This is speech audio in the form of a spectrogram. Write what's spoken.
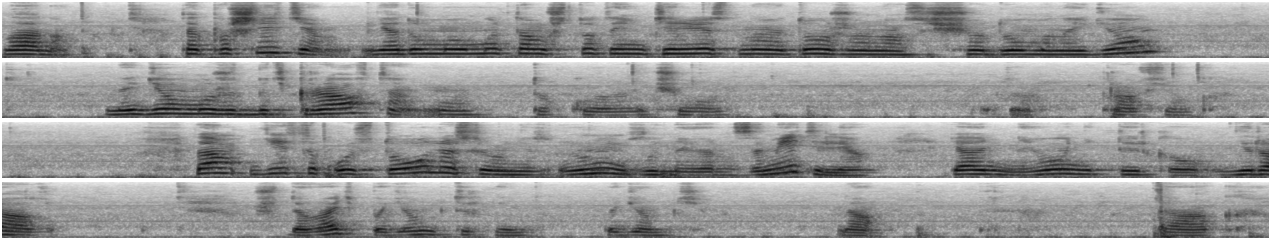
Ладно. Так, пошлите. Я думаю, мы там что-то интересное тоже у нас еще дома найдем. Найдем, может быть, крафта. Ну, такое, чего? Это крафтинг. Там есть такой стол, если вы не... Ну, вы, наверное, заметили. Я на него не тыркал ни разу. Что, давайте пойдем тыркнем. Пойдемте. Да. Так.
